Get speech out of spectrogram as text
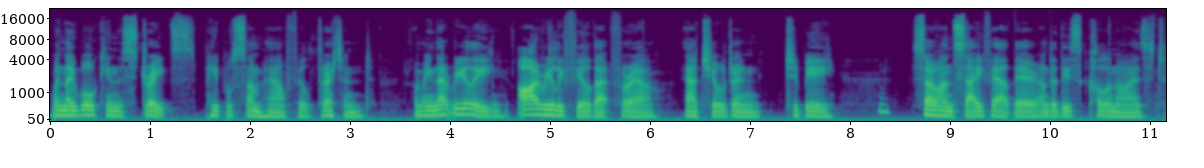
When they walk in the streets, people somehow feel threatened." I mean, that really, I really feel that for our our children to be so unsafe out there under this colonised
